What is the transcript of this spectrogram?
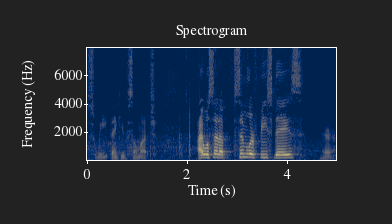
Sweet, thank you so much. I will set up similar feast days. There.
